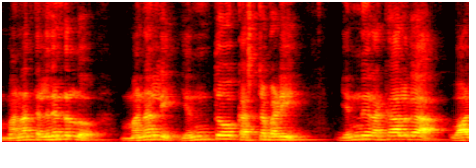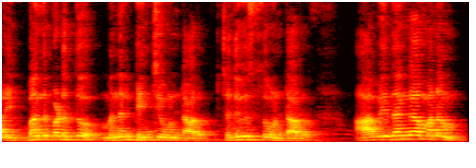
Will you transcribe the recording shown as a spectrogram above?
మన తల్లిదండ్రులు మనల్ని ఎంతో కష్టపడి ఎన్ని రకాలుగా వాళ్ళు ఇబ్బంది పడుతూ మనల్ని పెంచి ఉంటారు చదివిస్తూ ఉంటారు. ఆ విధంగా మనం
